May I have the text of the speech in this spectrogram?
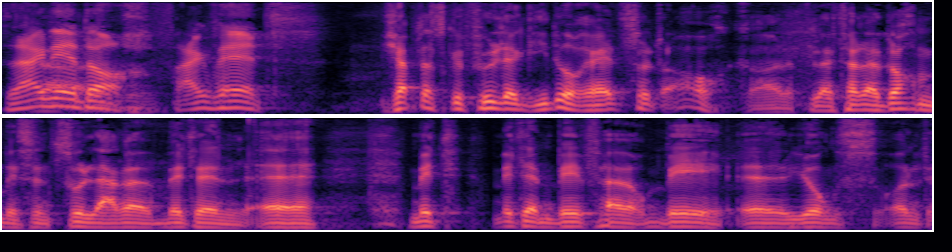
sag dir doch. Frankfurt. Ich habe das Gefühl, der Guido rätselt auch gerade. Vielleicht hat er doch ein bisschen zu lange mit den äh, mit mit den BVB-Jungs und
